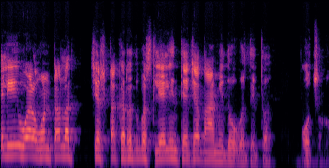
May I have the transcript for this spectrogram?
त्याली वाळवंटाला चेष्टा करत बसलेली आणि त्याच्यात आम्ही दोघं तिथं पोचलो.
